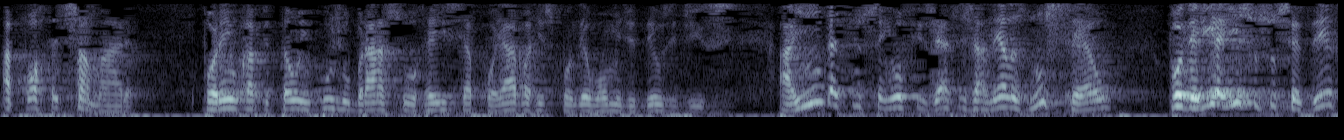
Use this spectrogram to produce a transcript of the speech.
à porta de Samaria. Porém o capitão em cujo braço o rei se apoiava respondeu ao homem de Deus e disse, ainda que o Senhor fizesse janelas no céu, poderia isso suceder?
